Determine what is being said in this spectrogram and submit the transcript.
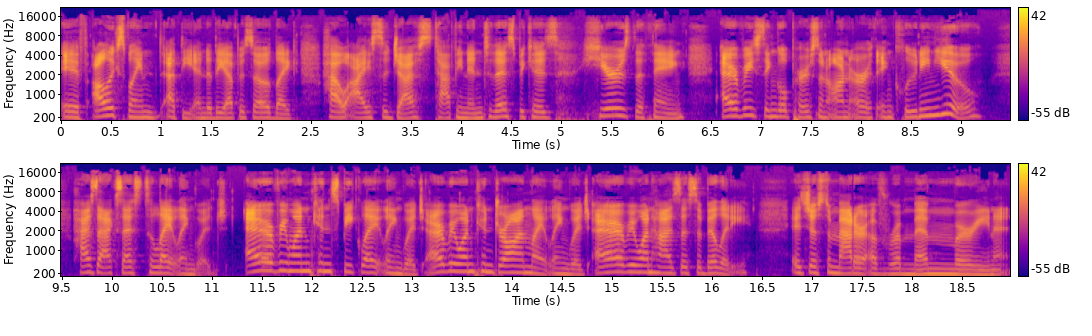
if I'll explain at the end of the episode, like how I suggest tapping into this, because here's the thing every single person on earth, including you, has access to light language. Everyone can speak light language. Everyone can draw in light language. Everyone has this ability. It's just a matter of remembering it.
